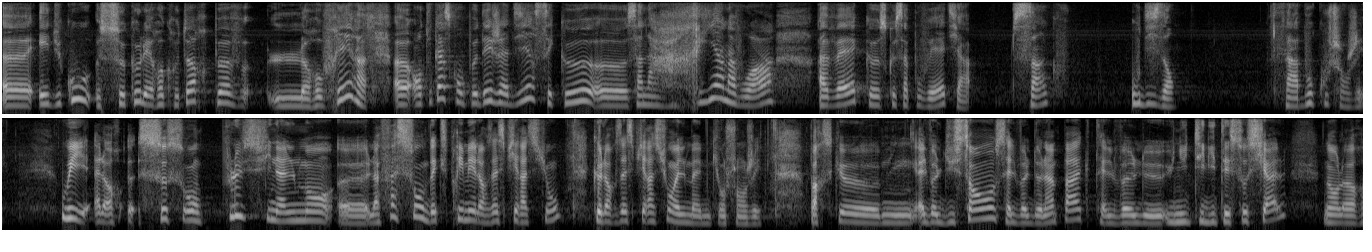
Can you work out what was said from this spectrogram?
et du coup, ce que les recruteurs peuvent leur offrir. en tout cas, ce qu'on peut déjà dire, c'est que ça n'a rien à voir avec euh, ce que ça pouvait être il y a 5 ou 10 ans. Ça a beaucoup changé. Oui, alors euh, ce sont plus finalement euh, la façon d'exprimer leurs aspirations que leurs aspirations elles-mêmes qui ont changé. Parce qu'elles elles veulent du sens, elles veulent de l'impact, elles veulent une utilité sociale dans leur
